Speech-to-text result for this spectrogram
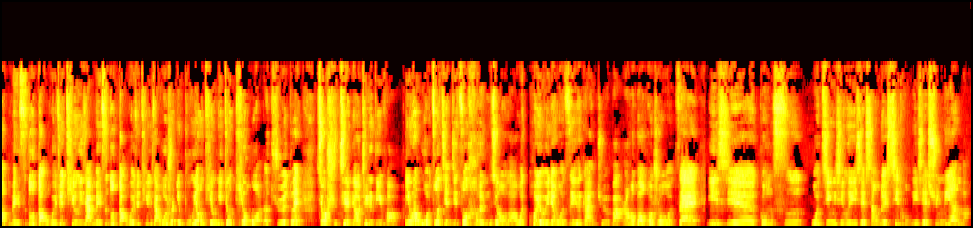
要每次都倒回去听一下，每次都倒回去听一下。我说你不用听，你就听我的，绝对就是剪掉这个地方，因为我做剪辑做很久了，我会有一点我自己的感觉吧。然后包括说我在一些公司，我进行了一些相对系统的一些训练嘛，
